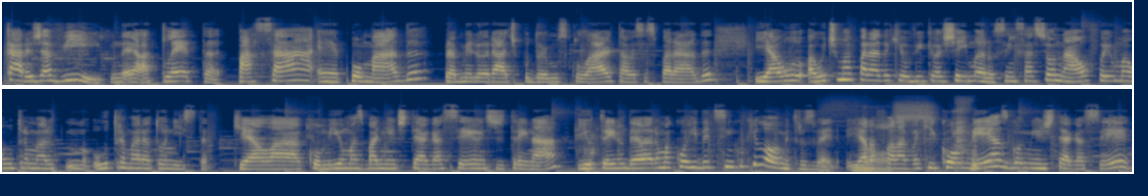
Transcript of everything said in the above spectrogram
cara, eu já vi né, atleta passar é, pomada pra melhorar, tipo, dor muscular tal, essas paradas. E a, a última parada que eu vi que eu achei, mano, sensacional foi uma, uma ultramaratonista. Que ela comia umas balinhas de THC antes de treinar. E o treino dela era uma corrida de 5 quilômetros, velho. E ela Nossa. falava que comer as gominhas de THC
